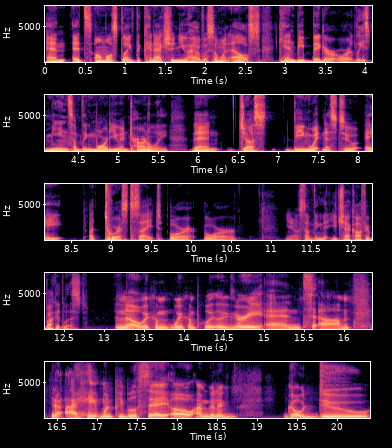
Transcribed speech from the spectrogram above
and it's almost like the connection you have with someone else can be bigger or at least mean something more to you internally than just being witness to a a tourist site or or you know something that you check off your bucket list. No, we com- we completely agree, and um, you know I hate when people say, "Oh, I'm gonna go do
